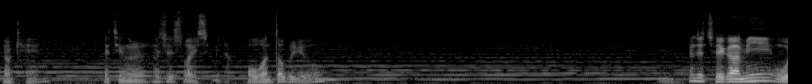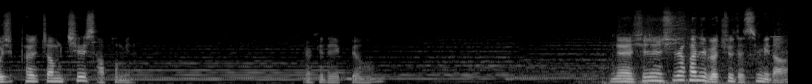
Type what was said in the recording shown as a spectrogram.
이렇게 세팅을 하실 수가 있습니다. 5번 W 음, 현재 재감이 58.74%입니다. 이렇게 돼 있고요. 네, 시즌 시작한 지 며칠 됐습니다.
